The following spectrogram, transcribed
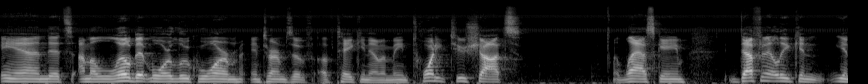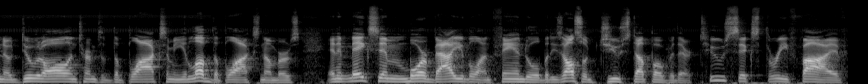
And it's I'm a little bit more lukewarm in terms of, of taking him. I mean, 22 shots last game definitely can you know do it all in terms of the blocks. I mean, you love the blocks numbers, and it makes him more valuable on FanDuel. But he's also juiced up over there. Two, six, three, five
